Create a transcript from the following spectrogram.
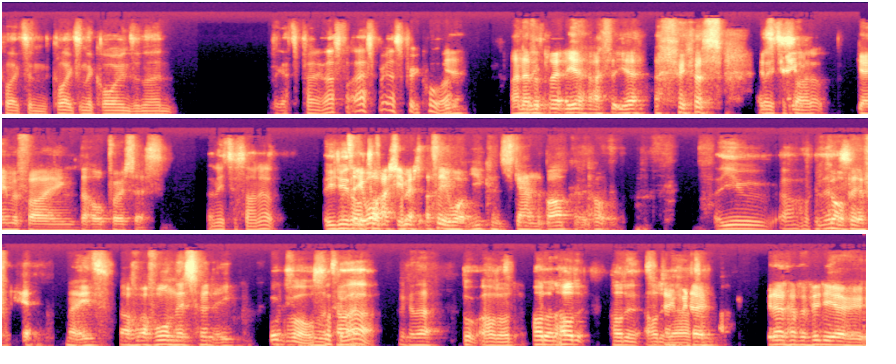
collecting collecting the coins and then get to pay. That's that's pretty, that's pretty cool. Huh? Yeah. i never Really? play yeah i think yeah i think that's I need it's to game- sign up. gamifying the whole process I need to sign up. Are you I'll tell that you what, actually, I'll tell you what, you can scan the barcode. Hold on. Are you? Oh, look at We've got this. a bit of kit, mate. I've, I've worn this hoodie. book vaults. Look at that. Look at that. Book, hold on, hold on, hold it, hold it, hold it. we, don't, we don't have a video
